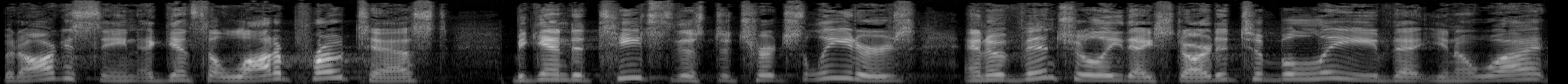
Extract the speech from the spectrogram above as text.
But Augustine, against a lot of protest, began to teach this to church leaders, and eventually they started to believe that, you know what,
